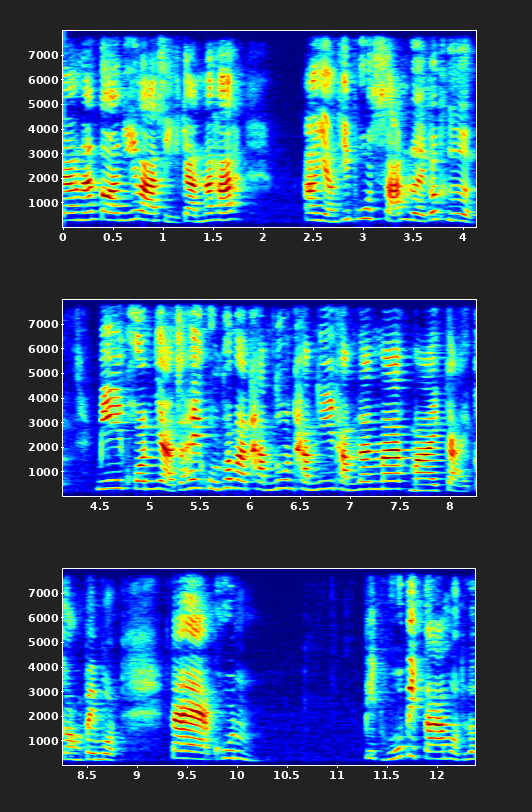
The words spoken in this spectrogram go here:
ดังนั้นตอนนี้ราศีกันนะคะอะอย่างที่พูดซ้ำเลยก็คือ มีคนอยากจะให้คุณเข้ามาทำนู่นทำนี่ทำนั่นมากมายก่ายกองไปหมด แต่คุณปิดหูปิดตาหมดเล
